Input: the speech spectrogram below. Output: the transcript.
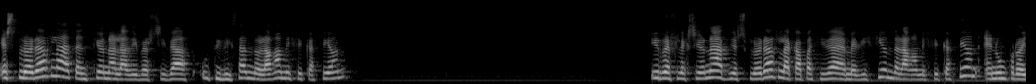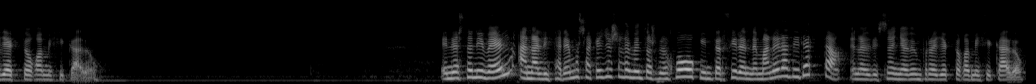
explorar la atención a la diversidad utilizando la gamificación y reflexionar y explorar la capacidad de medición de la gamificación en un proyecto gamificado. En este nivel analizaremos aquellos elementos del juego que interfieren de manera directa en el diseño de un proyecto gamificado.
